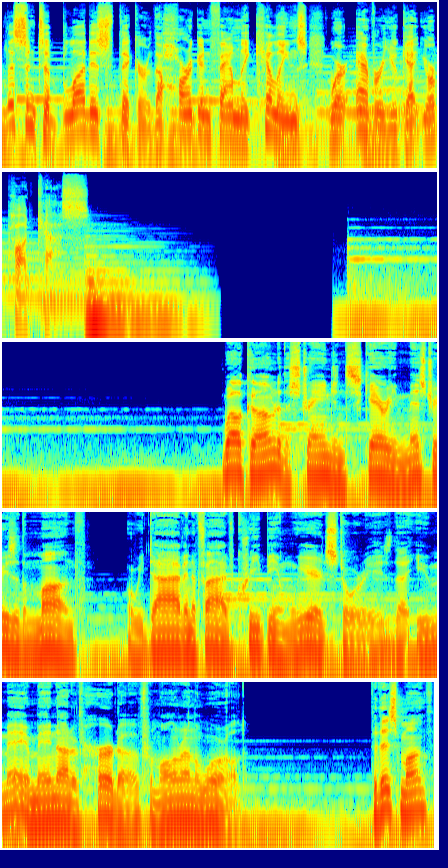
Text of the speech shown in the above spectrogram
Listen to Blood is Thicker The Hargan Family Killings wherever you get your podcasts. Welcome to the strange and scary mysteries of the month, where we dive into five creepy and weird stories that you may or may not have heard of from all around the world. For this month,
